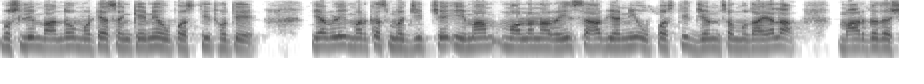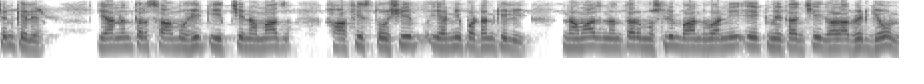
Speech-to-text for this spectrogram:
मुस्लिम बांधव मोठ्या संख्येने उपस्थित होते. यावेळी मरकज मस्जिदचे इमाम मौलाना रईस साहब यांनी उपस्थित जनसमुदायाला मार्गदर्शन केले. यानंतर सामूहिक ईदची नमाज हाफिज तोशीब यांनी पठण केली. नमाज नंतर मुस्लिम बांधवांनी एकमेकांची गळाभेट घेऊन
